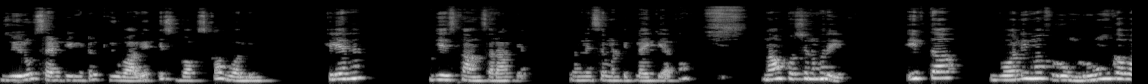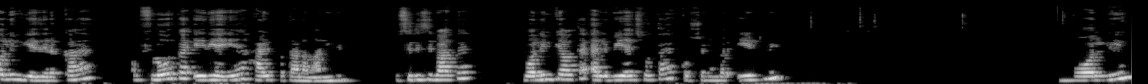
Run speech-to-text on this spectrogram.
zero centimetre cube आ गया इस बॉक्स का वॉल्यूम। क्लियर है? ये इसका आंसर आ गया। हमने से मल्टीप्लाई किया था। Now question number eight if the volume of room room का वॉल्यूम ये दे रखा है, और फ्लोर का एरिया ये है हाइट पता लगानी है तो सीधी सी बात है वॉल्यूम क्या होता है? एलबीएच होता है। क्वेश्चन नंबर एट में वॉल्यूम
